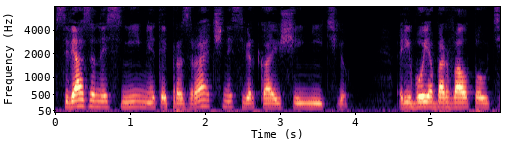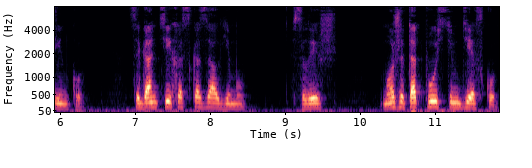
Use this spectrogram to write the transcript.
связанной с ними этой прозрачной сверкающей нитью. Рябой оборвал паутинку. Цыган тихо сказал ему, «Слышь, может, отпустим девку?»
